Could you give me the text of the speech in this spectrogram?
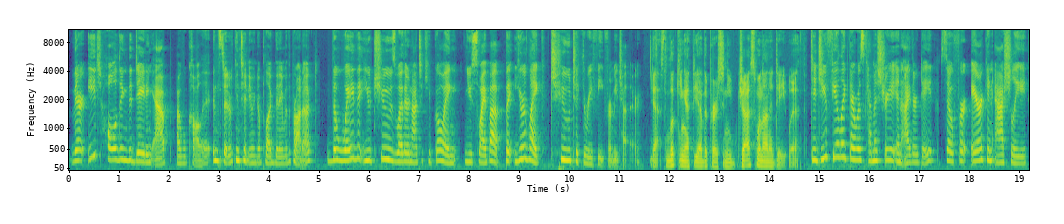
they're each holding the dating app, I will call it, instead of continuing to plug the name of the product. The way that you choose whether or not to keep going, you swipe up, but you're like two to three feet from each other. Yes, looking at the other person you just went on a date with. Did you feel like there was chemistry in either date? So for Eric and Ashley,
